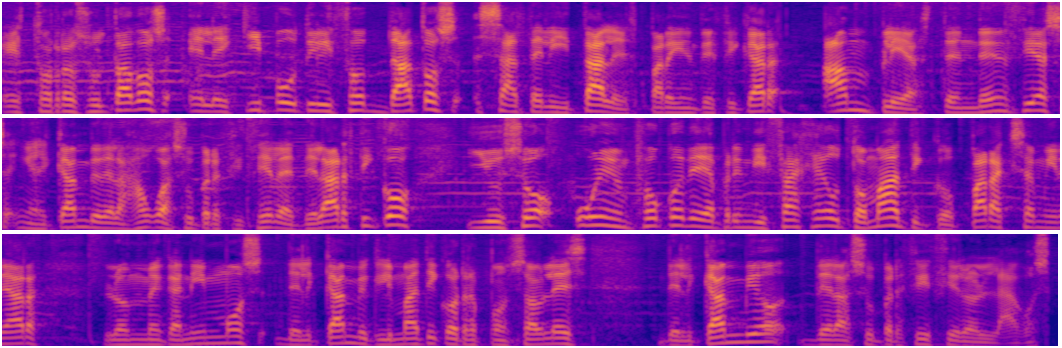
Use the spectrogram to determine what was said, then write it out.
estos resultados, el equipo utilizó datos satelitales para identificar amplias tendencias en el cambio de las aguas superficiales del Ártico y usó un enfoque de aprendizaje automático para examinar los mecanismos del cambio climático responsables del cambio de la superficie de los lagos.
